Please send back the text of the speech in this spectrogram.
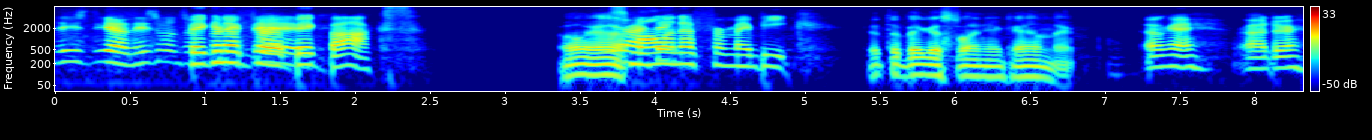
these, yeah, these ones are big pretty enough for a big box. Oh yeah, Yeah, Small enough for my beak. get the biggest one you can there. Okay, roger.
